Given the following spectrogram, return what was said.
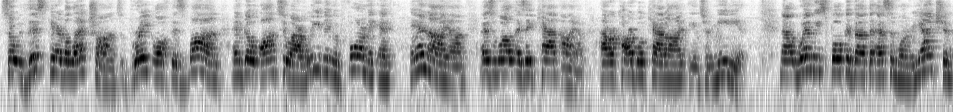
So this pair of electrons break off this bond and go onto our leaving group forming an anion as well as a cation, our carbocation intermediate. Now, when we spoke about the SN1 reaction,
